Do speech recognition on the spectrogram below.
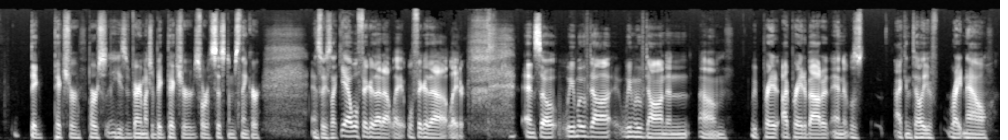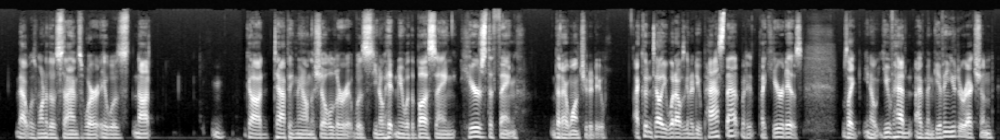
big picture person. He's very much a big picture sort of systems thinker. And so he's like, "Yeah, we'll figure that out later. We'll figure that out later." And so we moved on. We moved on, and um, we prayed. I prayed about it, and it was. I can tell you right now that was one of those times where it was not God tapping me on the shoulder. It was, you know, hitting me with a bus saying, here's the thing that I want you to do. I couldn't tell you what I was going to do past that, but it, like, here it is. It was like, you know, you've had, I've been giving you direction.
